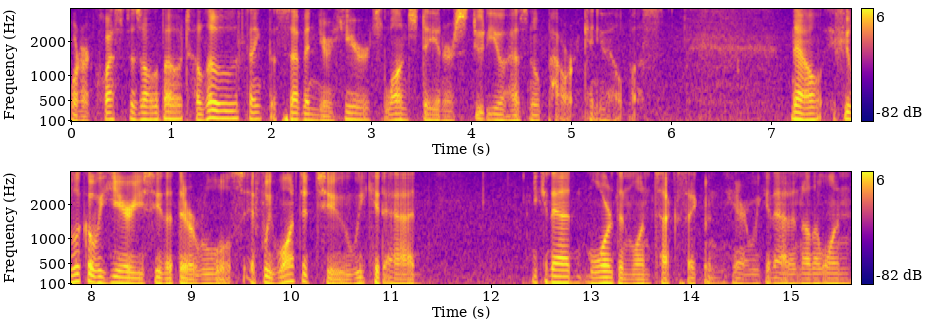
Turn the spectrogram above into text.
what our quest is all about. Hello, thank the seven you're here. It's launch day and our studio has no power. Can you help us? Now, if you look over here, you see that there are rules. If we wanted to, we could add, you can add more than one text segment here. We could add another one,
